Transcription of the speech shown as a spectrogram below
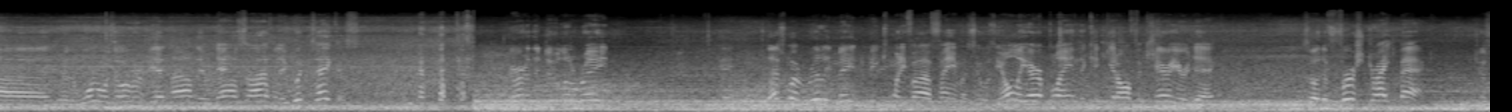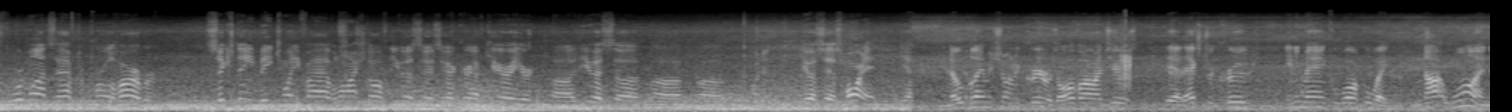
uh, when the war was over in Vietnam, they were downsized, and they wouldn't take us. heard of the Doolittle Raid? Okay. That's what really made the B-25 famous. It was the only airplane that could get off a carrier deck. So the first strike back, just four months after Pearl Harbor, 16 B-25 launched off the USS aircraft carrier, uh, the US, uh, uh, USS Hornet. Yeah. No blemish on the career, it was all volunteers. They had extra crew, any man could walk away. Not one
